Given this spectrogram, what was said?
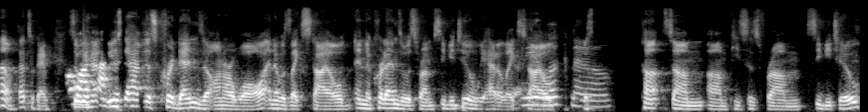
Oh, that's okay. Oh, So we, I ha- we used to have this credenza on our wall, and it was like styled, and the credenza was from CB2, and we had it like styled look now. cut some um, pieces from CB2,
